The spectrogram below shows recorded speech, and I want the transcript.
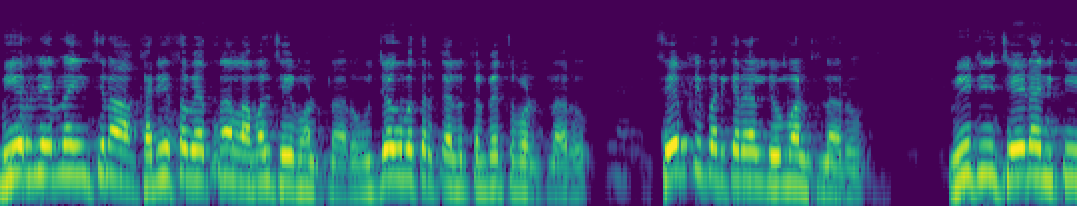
మీరు నిర్ణయించిన కనీస వేతనాలు అమలు చేయమంటున్నారు. ఉద్యోగ భద్రతలు కల్పించమంటున్నారు సేఫ్టీ పరికరాలు ఇవ్వమంటున్నారు. వీటిని చేయడానికి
